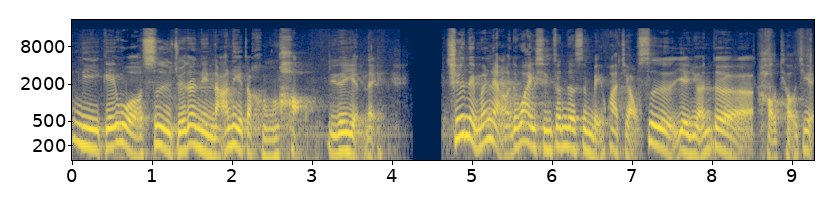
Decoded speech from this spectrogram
你给我是觉得你拿捏的很好，你的眼泪。其实你们两个的外形真的是没话讲，是演员的好条件。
